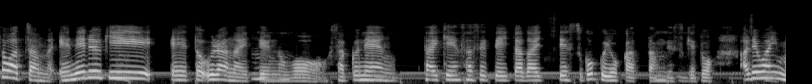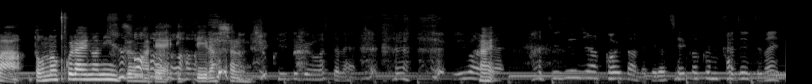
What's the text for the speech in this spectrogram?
とわ、ちゃんのエネルギー、えっ、ー、と、占いっていうのを昨年体験させていただいてすごく良かったんですけど、うんうん、あれは今どのくらいの人数まで 行っていらっしゃるんでしょうか？聞いてきましたね。今ね、はい、80人は超えたんだけど正確に数えてないで。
